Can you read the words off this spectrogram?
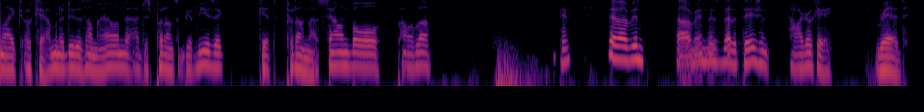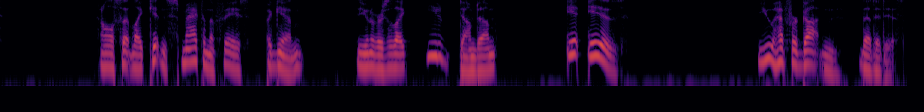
like, okay, I'm going to do this on my own. I just put on some good music, get put on that sound bowl, blah, blah, blah. And, and I'm in, I'm in this meditation. I'm like, okay, red. And all of a sudden, like getting smacked in the face again, the universe is like, you dumb dumb. It is. You have forgotten that it is.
